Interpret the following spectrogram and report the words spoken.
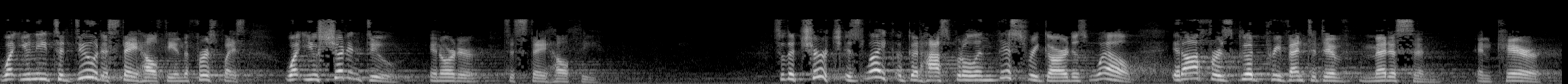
what you need to do to stay healthy in the first place, what you shouldn't do in order to stay healthy. So the church is like a good hospital in this regard as well. It offers good preventative medicine and care.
